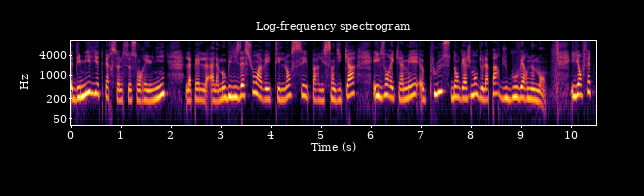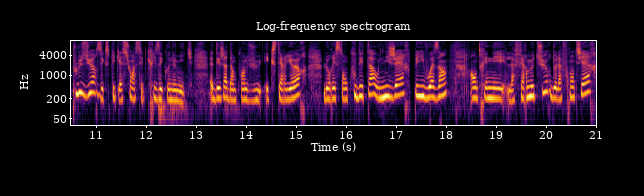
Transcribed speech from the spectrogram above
Des milliers de personnes se sont réunies. L'appel à la mobilisation avait été lancé par les syndicats et ils ont réclamé plus d'engagement de la part du gouvernement. Il y a en fait plusieurs explications à cette crise économique. Déjà d'un point de vue extérieur, le récent coup d'État au Niger, pays voisin, a entraîné la fermeture de la frontière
